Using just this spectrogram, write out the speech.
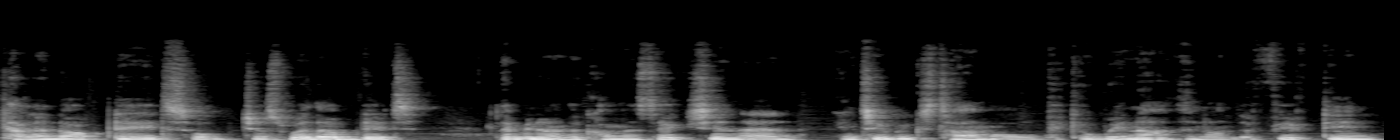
calendar updates or just weather updates, let me know in the comment section. And in two weeks time I will pick a winner. And on the 15th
